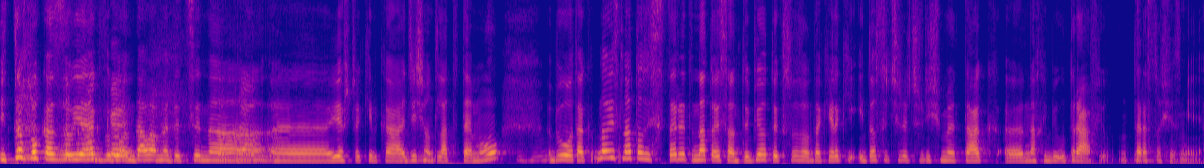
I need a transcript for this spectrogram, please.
I to pokazuje, jak Okej. wyglądała medycyna e, jeszcze kilkadziesiąt lat temu. Było tak, no jest na to jest steryt, na to jest antybiotyk, to są takie leki i dosyć leczyliśmy tak e, na chybił trafił. Teraz to się zmienia.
